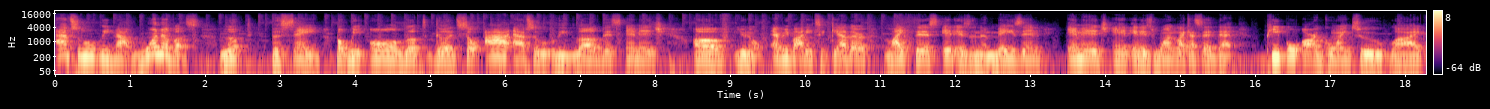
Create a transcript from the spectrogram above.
absolutely not one of us looked the same, but we all looked good. So I absolutely love this image of, you know, everybody together like this. It is an amazing image and it is one, like I said, that people are going to like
